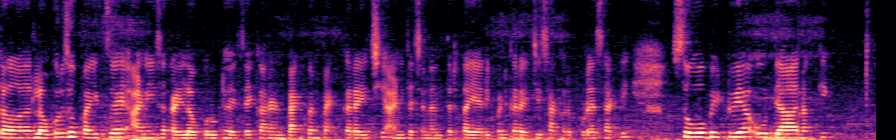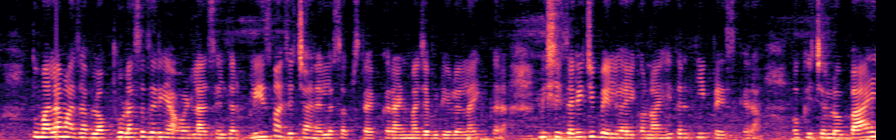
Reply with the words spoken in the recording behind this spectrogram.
तर लवकर झोपायचं आहे आणि सकाळी लवकर उठायचं आहे कारण बॅग पण पॅक करायची आणि त्याच्यानंतर तयारी पण करायची साखरपुड्यासाठी. सो भेटूया उद्या. नक्की तुम्हाला माझा ब्लॉग थोडासा जरी आवडला असेल तर प्लीज माझ्या चॅनलला सबस्क्राईब करा आणि माझ्या व्हिडिओला लाईक करा. आणि शेजारी जी बेल आयकॉन आहे तर ती प्रेस करा. ओके चलो बाय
